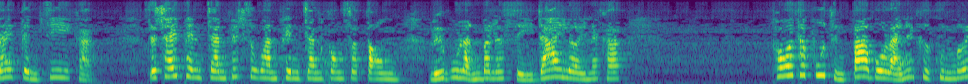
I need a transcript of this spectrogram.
ได้เต็มที่ค่ะจะใช้เพนจันเพชรสุวรรณเพนจันกงสตอง หรือบุหลันบาลสีได้เลยนะคะ เพราะว่าถ้าพูดถึงป้าโบวไหลนั่นคือคุณไม่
